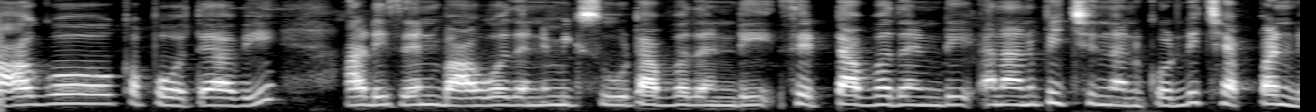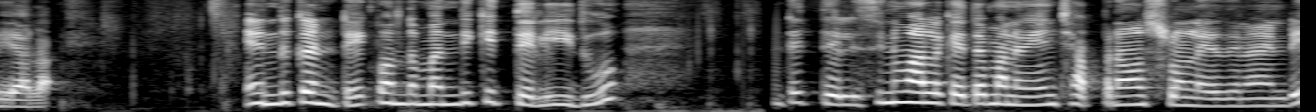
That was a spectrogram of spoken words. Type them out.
బాగోకపోతే అవి ఆ డిజైన్ బాగోదండి మీకు సూట్ అవ్వదండి సెట్ అవ్వదండి అని అనిపించింది అనుకోండి చెప్పండి అలా. ఎందుకంటే కొంతమందికి తెలీదు అంటే తెలిసిన వాళ్ళకైతే మనం ఏం చెప్పనవసరం లేదునండి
